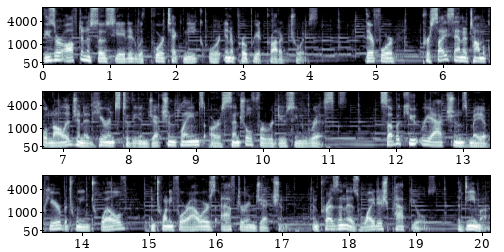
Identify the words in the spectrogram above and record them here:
These are often associated with poor technique or inappropriate product choice. Therefore, precise anatomical knowledge and adherence to the injection planes are essential for reducing risks. Subacute reactions may appear between 12 and 24 hours after injection and present as whitish papules, edema,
